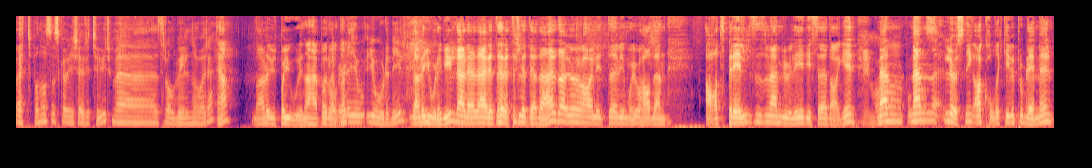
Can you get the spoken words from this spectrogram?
Og etterpå nå så skal vi kjøre tur med trollbilene våre. Ja, Da er det ut på jordene her på Da blir det jordebil. Da er det jordebil. Det er, det, det er rett, rett og slett det det er. Vi, har litt, vi må jo ha den adspredelsen som er mulig i disse dager. Men, men løsning av kollektive problemer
